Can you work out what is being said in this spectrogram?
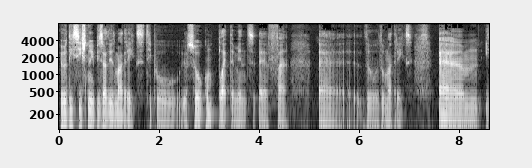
eu disse isto no episódio de Matrix. Tipo, eu sou completamente uh, fã uh, do, do Matrix. Um, e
